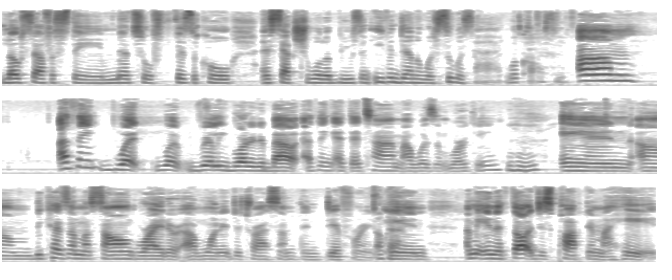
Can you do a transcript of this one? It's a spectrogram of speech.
low self-esteem, mental, physical, and sexual abuse, and even dealing with suicide? What caused you? Um, I think what what really brought it about. I think at that time I wasn't working, Mm-hmm. and um, because I'm a songwriter, I wanted to try something different. Okay. And I mean, and the thought just popped in my head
